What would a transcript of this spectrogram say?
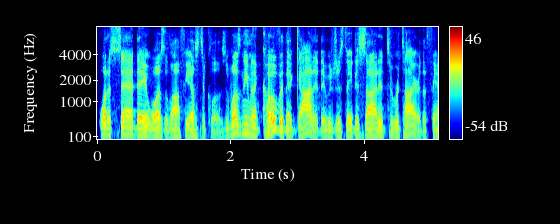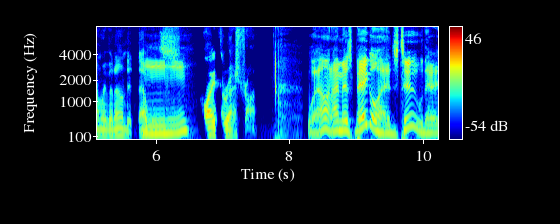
What a sad day it was that La Fiesta closed. It wasn't even the COVID that got it. It was just they decided to retire, the family that owned it. That was Mhm. quite the restaurant. Well, and I miss bagel heads too. Their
